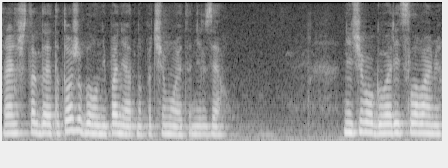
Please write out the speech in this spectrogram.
Раньше тогда это тоже было непонятно, почему это нельзя. Ничего говорить словами.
